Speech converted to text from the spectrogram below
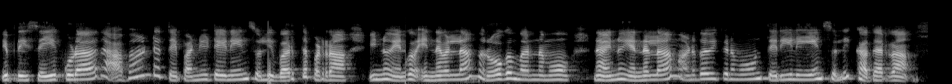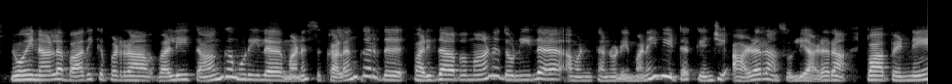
இப்படி செய்யக்கூடாத அபாண்டத்தை பண்ணிட்டேனேன்னு சொல்லி வருத்தப்படுறான். இன்னும் என்னவெல்லாம் ரோகம் வரணுமோ நான் இன்னும் என்னெல்லாம் அனுபவிக்கணுமோன்னு தெரியலையேன்னு சொல்லி கதறான். நோயினால பாதிக்கப்படுறான். வலி தாங்க முடியல. மனசு கலங்கறது. பரிதாபமான துணியில அவன் தன்னுடைய மனைவியிட்ட கெஞ்சி அழறான் சொல்லி அழறான். பா பெண்ணே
